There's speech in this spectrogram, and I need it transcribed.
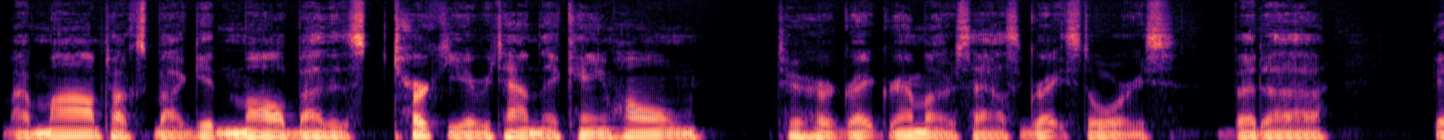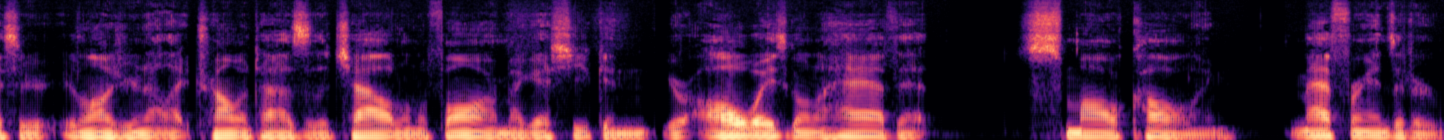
my mom talks about getting mauled by this turkey every time they came home to her great grandmother's house. Great stories. But uh, Guess as long as you're not like traumatized as a child on a farm, I guess you can. You're always going to have that small calling. My friends that are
